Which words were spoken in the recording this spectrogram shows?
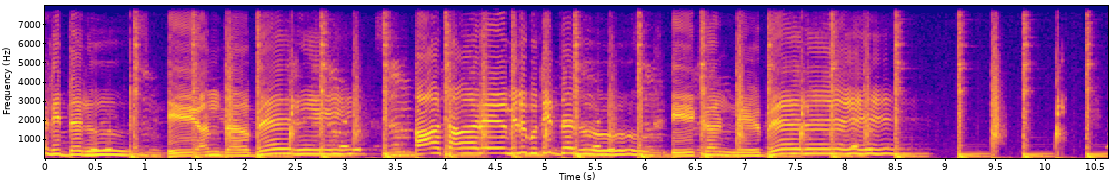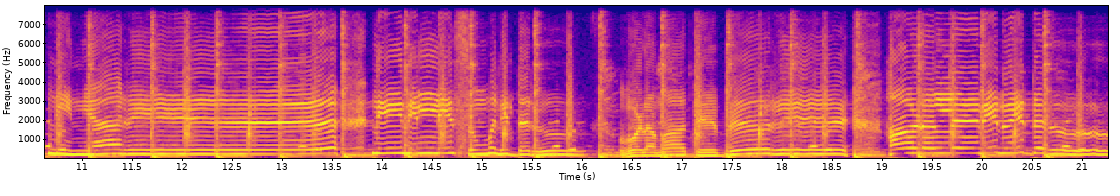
ಹೂಗಳಿದ್ದರು ಈ ಅಂದ ಬೇರೆ ಆ ತಾರೆ ಮಿನುಗುತ್ತಿದ್ದರು. ಈ ಕಣ್ಣೆ ಬೇರೆ. ನಿನ್ಯಾರೇ? ನೀನಿಲ್ಲಿ ಸುಮ್ಮನಿದ್ದರು. ಒಳ ಮಾತೆ ಬೇರೆ. ಹಾಡಲ್ಲೇ ನೀನು ಇದ್ದರು.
